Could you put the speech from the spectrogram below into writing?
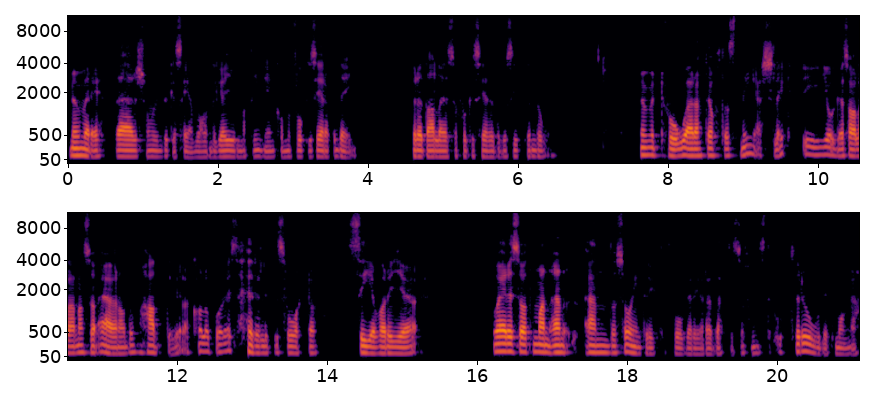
nummer ett är som vi brukar säga vanliga gym att ingen kommer fokusera på dig. För att alla är så fokuserade på sitt ändå. Nummer två är att det är oftast nersläckt i yogasalarna så även om de hade velat kolla på dig så är det lite svårt att se vad det gör. Och är det så att man ändå så inte riktigt vågar göra detta så finns det otroligt många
